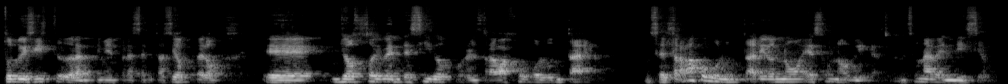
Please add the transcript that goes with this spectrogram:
tú lo hiciste durante mi presentación, pero eh, yo soy bendecido por el trabajo voluntario. O sea, el trabajo voluntario no es una obligación, es una bendición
